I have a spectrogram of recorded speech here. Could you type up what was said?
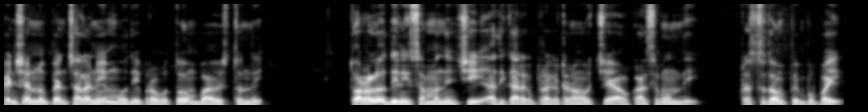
పెన్షన్ను పెంచాలని మోదీ ప్రభుత్వం భావిస్తుంది. త్వరలో దీనికి సంబంధించి అధికారిక ప్రకటన వచ్చే అవకాశం ఉంది. ప్రస్తుతం పెంపుపై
